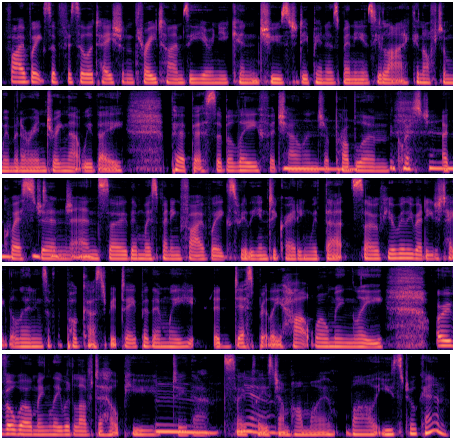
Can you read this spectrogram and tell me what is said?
five weeks of facilitation three times a year, and you can choose to dip in as many as you like. And often women are entering that with a purpose, a belief, a challenge, a problem, A question, a question. Intention. And so then we're spending five weeks really integrating with that. So if you're really ready to take the learnings of the podcast a bit deeper, then we uh, desperately, heartwarmingly, overwhelmingly would love to help you do mm, that. So yeah. please jump on while, while you still can.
